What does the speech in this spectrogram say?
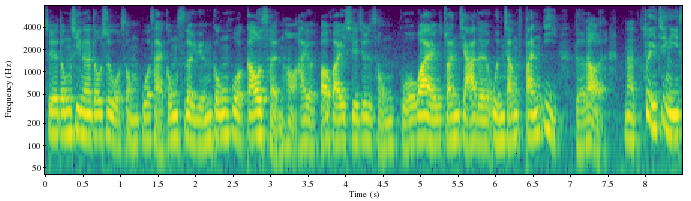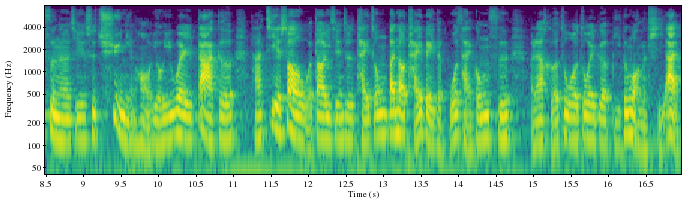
这些东西呢，都是我从博彩公司的员工或高层哈，还有包括一些就是从国外专家的文章翻译得到的。那最近一次呢，其实是去年哈，有一位大哥他介绍我到一间就是台中搬到台北的博彩公司，本来合作做一个比分网的提案，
